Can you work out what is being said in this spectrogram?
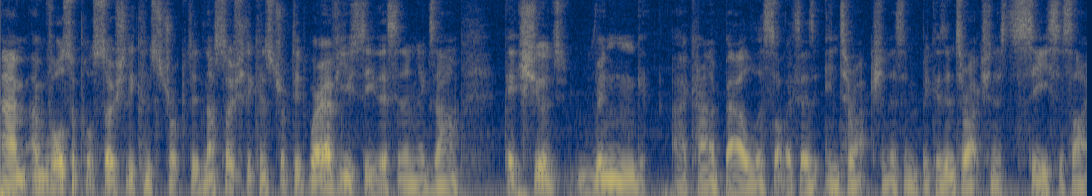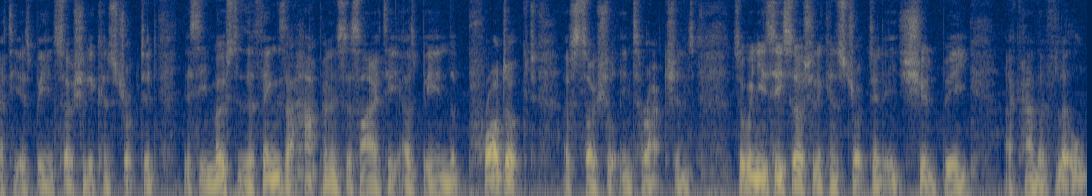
Um, and we've also put socially constructed. Now, socially constructed, wherever you see this in an exam, it should ring a kind of bell that sort of like says interactionism because interactionists see society as being socially constructed. They see most of the things that happen in society as being the product of social interactions. So when you see socially constructed, it should be a kind of little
